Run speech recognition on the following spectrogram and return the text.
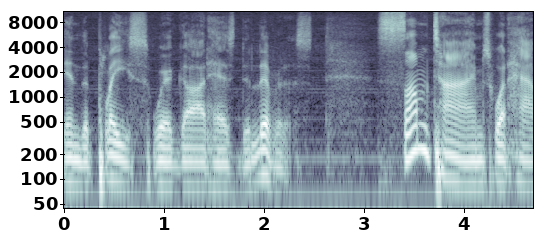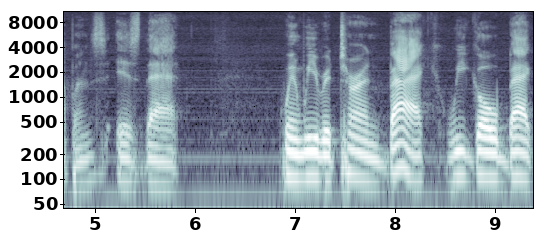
in the place where God has delivered us. Sometimes what happens is that when we return back, we go back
